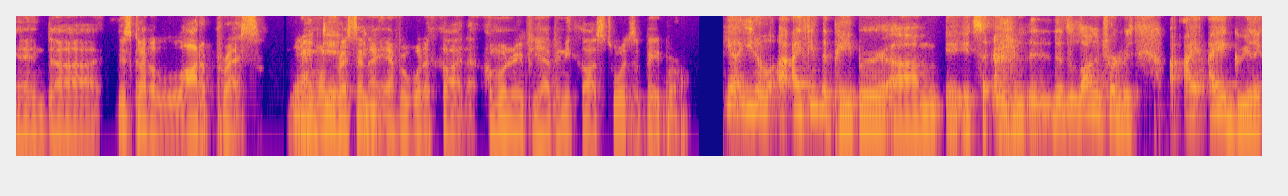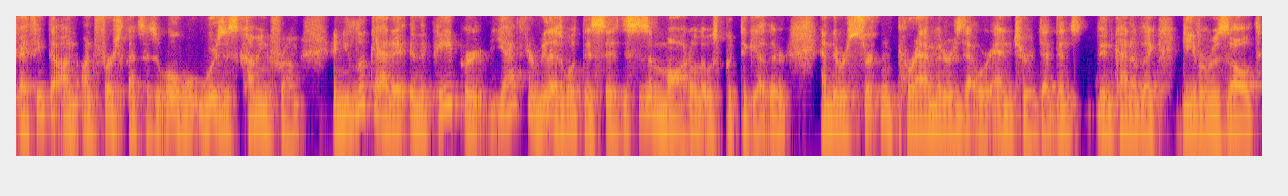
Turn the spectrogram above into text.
And uh, this got a lot of press yeah, way more did. press than I ever would have thought. I'm wondering if you have any thoughts towards the paper. Yeah, you know, I think the paper, um, it's the, long and short of it I, I agree. Like, I think that on, on first glance, says, oh, where's this coming from? And you look at it in the paper, you have to realize what this is. This is a model that was put together, and there were certain parameters that were entered that then then kind of like gave a result.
